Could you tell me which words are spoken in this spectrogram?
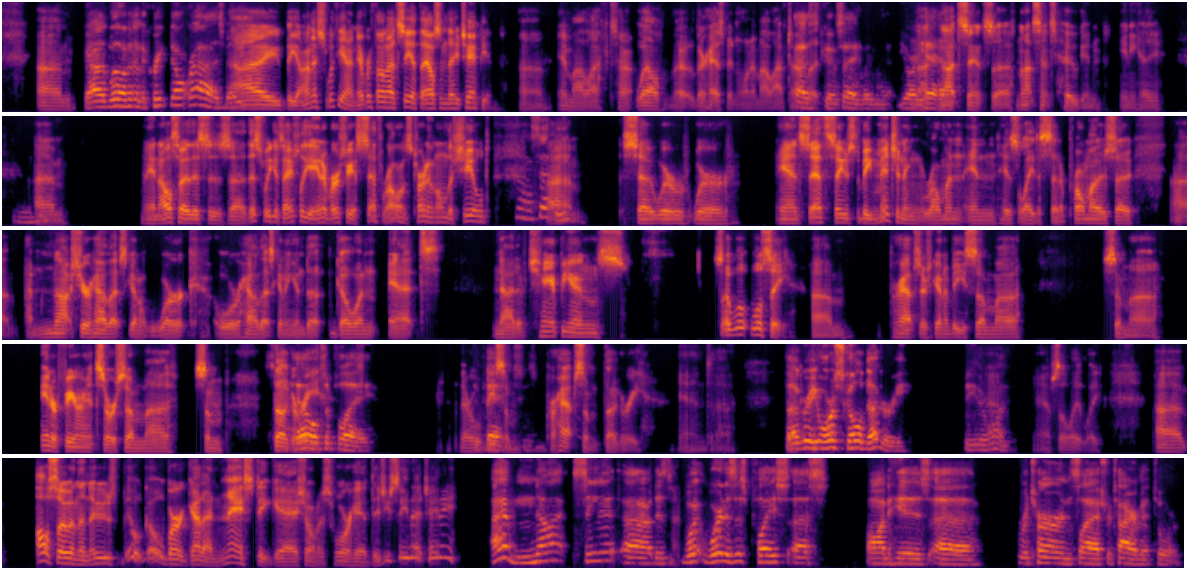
um, God willing, and the creek don't rise, baby. I be honest with you, I never thought I'd see a thousand day champion uh, in my lifetime. Well, uh, there has been one in my lifetime. I was going to say, wait a minute, you already not, had not since uh, not since Hogan, anyhow. Mm-hmm. Um, and also, this is uh, this week is actually the anniversary of Seth Rollins turning on the Shield. Oh, um, so we're we're and Seth seems to be mentioning Roman in his latest set of promos. So Uh, I'm not sure how that's going to work or how that's going to end up going at Night of Champions. So we'll we'll see. Um, perhaps there's going to be some uh, some uh, interference or some uh, some thuggery Hell to play. there will to be pay, some perhaps some thuggery and uh Thuggery or skullduggery. Either Yeah. one. absolutely uh also in the news bill goldberg got a nasty gash on his forehead did you see that jd I have not seen it. Uh, does what? Where does this place us on his uh return slash retirement tour?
